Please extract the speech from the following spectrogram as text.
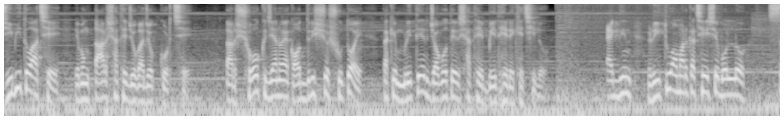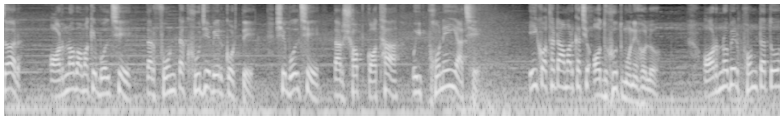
জীবিত আছে এবং তার সাথে যোগাযোগ করছে। তার শোক যেন এক অদৃশ্য সুতোয় তাকে মৃতের জগতের সাথে বেঁধে রেখেছিল। একদিন ঋতু আমার কাছে এসে বলল, স্যার, অর্ণব আমাকে বলছে তার ফোনটা খুঁজে বের করতে। সে বলছে, তার সব কথা ওই ফোনেই আছে। এই কথাটা আমার কাছে অদ্ভুত মনে হলো। অর্ণবের ফোনটা তো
